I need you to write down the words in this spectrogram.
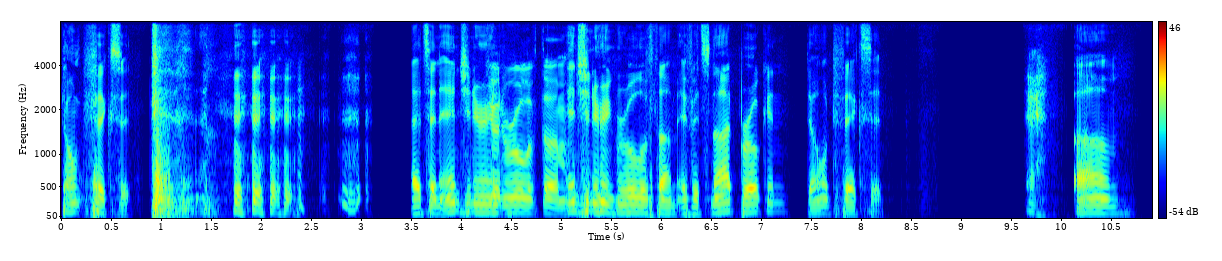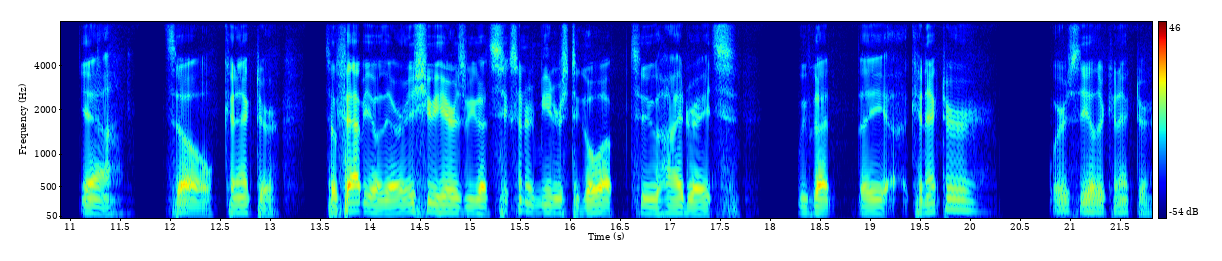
don't fix it. That's an engineering Good rule of thumb. engineering rule of thumb. If it's not broken, don't fix it. Yeah. Um, yeah. So connector. So Fabio, their issue here is we've got 600 meters to go up to hydrates. We've got the uh, connector. Where's the other connector?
